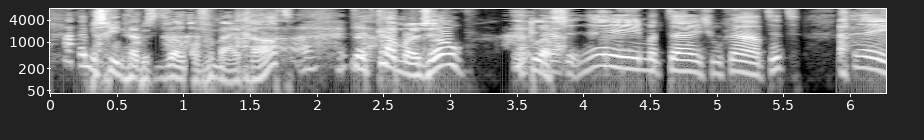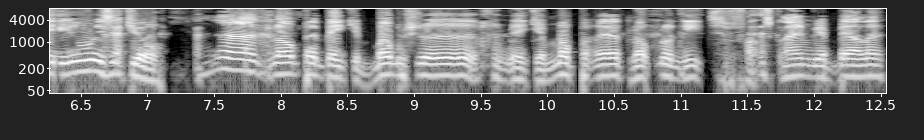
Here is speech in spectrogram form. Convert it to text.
en misschien hebben ze het wel over mij gehad. Dat kan maar zo. Ik las, hé hey, Matthijs, hoe gaat het? Hé, hey, hoe is het joh? Ja, het loopt een beetje boosig, een beetje mopperen, het loopt nog niet. Frans Klein weer bellen.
